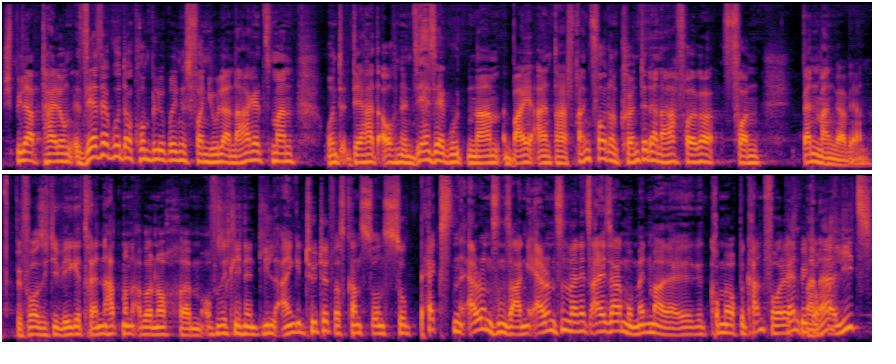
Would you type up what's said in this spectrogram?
Spielabteilung, sehr, sehr guter Kumpel übrigens von Julian Nagelsmann und der hat auch einen sehr, sehr guten Namen bei Eintracht Frankfurt und könnte der Nachfolger von Ben Manga werden. Bevor sich die Wege trennen, hat man aber noch ähm, offensichtlich einen Deal eingetütet. Was kannst du uns zu Paxton Aronson sagen? Aronson, wenn jetzt alle sagen, Moment mal, der kommt mir auch bekannt vor, der Kennt spielt man, doch ne? bei Leeds.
